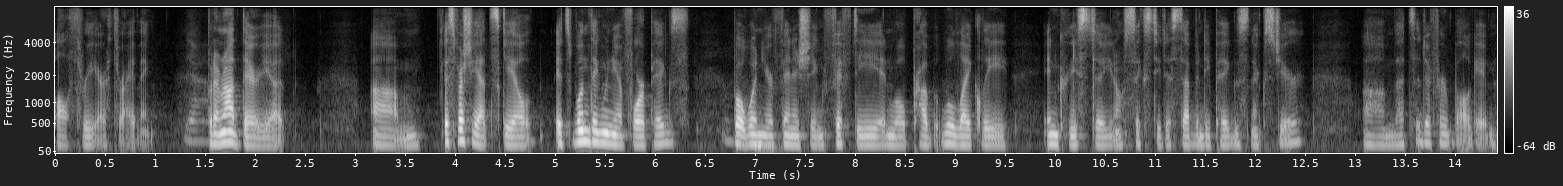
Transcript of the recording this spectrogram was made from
all three are thriving. Yeah. But I'm not there yet, um, especially at scale. It's one thing when you have four pigs, but when you're finishing 50, and we'll probably we'll likely increase to you know 60 to 70 pigs next year. Um, that's a different ballgame.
